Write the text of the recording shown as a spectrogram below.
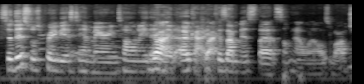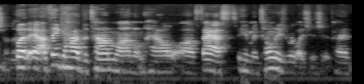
So this was previous to him marrying Toni. They Right, did okay right. because I missed that somehow when I was watching it. But I think I had the timeline on how uh, fast him and Toni's relationship had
